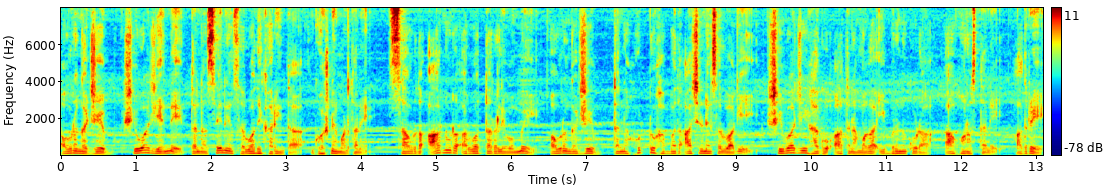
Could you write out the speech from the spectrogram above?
ಔರಂಗಜೇಬ್ ಶಿವಾಜಿಯನ್ನೇ ತನ್ನ ಸೇನೆಯ ಸರ್ವಾಧಿಕಾರಿ ಅಂತ ಘೋಷಣೆ ಮಾಡ್ತಾನೆ. ಸಾವಿರದ ಆರುನೂರ ಅರವತ್ತಾರಲ್ಲಿ ಒಮ್ಮೆ ಔರಂಗಜೇಬ್ ತನ್ನ ಹುಟ್ಟು ಹಬ್ಬದ ಆಚರಣೆ ಸಲುವಾಗಿ ಶಿವಾಜಿ ಹಾಗೂ ಆತನ ಮಗ ಇಬ್ಬರನ್ನು ಕೂಡ ಆಹ್ವಾನಿಸ್ತಾನೆ. ಆದರೆ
